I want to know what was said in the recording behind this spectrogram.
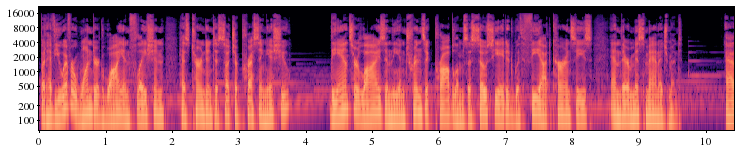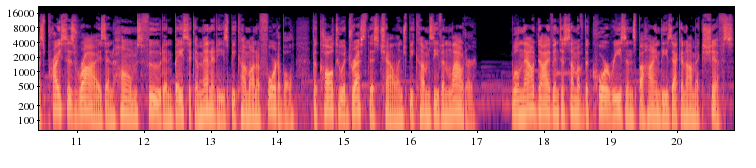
But have you ever wondered why inflation has turned into such a pressing issue? The answer lies in the intrinsic problems associated with fiat currencies and their mismanagement. As prices rise and homes, food, and basic amenities become unaffordable, the call to address this challenge becomes even louder. We'll now dive into some of the core reasons behind these economic shifts.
